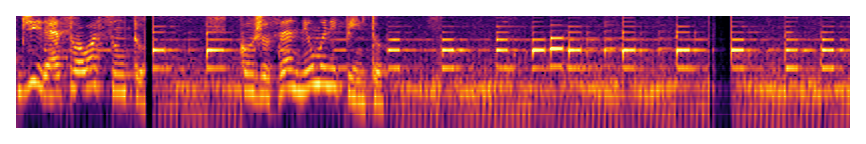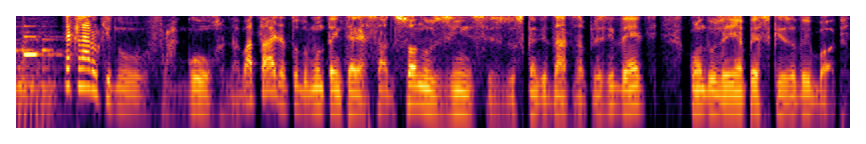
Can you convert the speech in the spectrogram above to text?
Direto ao assunto. Com José Neumann e Pinto. Claro que no fragor da batalha todo mundo está interessado só nos índices dos candidatos a presidente quando leem a pesquisa do Ibope.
